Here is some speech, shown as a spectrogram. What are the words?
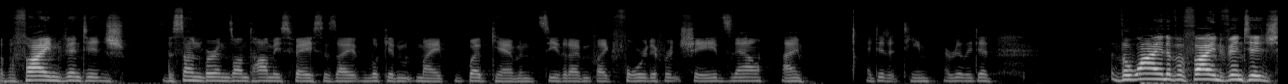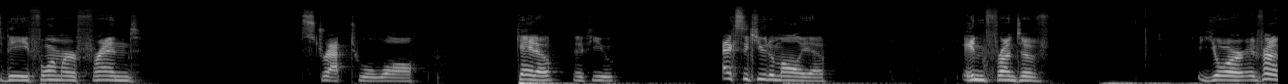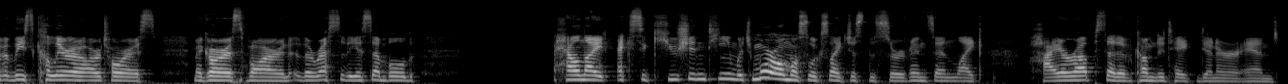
of a fine vintage. The sun burns on Tommy's face as I look in my webcam and see that I'm like four different shades now. I I did it, team. I really did. The wine of a fine vintage, the former friend strapped to a wall. Cato, if you execute Amalia in front of your in front of at least Kalira Artoris, Megaris Varn, the rest of the assembled Hell Knight execution team, which more almost looks like just the servants and like higher ups that have come to take dinner and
